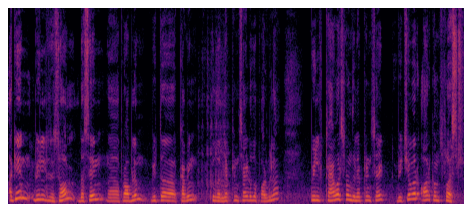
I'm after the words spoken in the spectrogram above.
again we will resolve the same uh, problem with the coming to the left hand side of the formula. We will traverse from the left hand side whichever or comes first,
